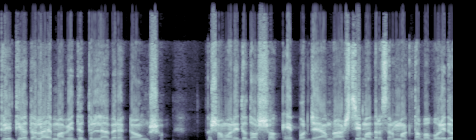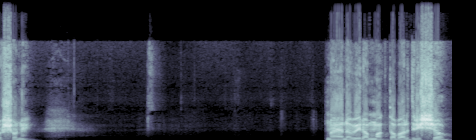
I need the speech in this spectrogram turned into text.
তৃতীয় তলায় মাবিতুল ল্যাবের একটা অংশ। তো সম্মানিত দর্শক, এ পর্যায়ে আমরা আসছি মাদ্রাসার মাক্তাবা পরিদর্শনে। নয়ন অবিরাম মাক্তাবার দৃশ্য।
